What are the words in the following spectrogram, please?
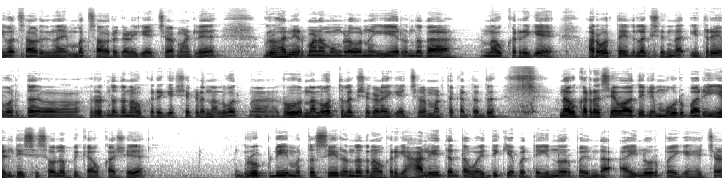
ಐವತ್ತು ಸಾವಿರದಿಂದ ಎಂಬತ್ತು ಸಾವಿರಗಳಿಗೆ ಹೆಚ್ಚಳ ಮಾಡಲಿದೆ. ಗೃಹ ನಿರ್ಮಾಣ ಮುಂಗಡವನ್ನು ಎ ವೃಂದದ ನೌಕರರಿಗೆ ಅರವತ್ತೈದು ಲಕ್ಷದಿಂದ ಇತರೆ ವರ್ಗ ವೃಂದದ ನೌಕರರಿಗೆ ಶೇಕಡ ನಲವತ್ತು ರು ನಲವತ್ತು ಲಕ್ಷಗಳಿಗೆ ಹೆಚ್ಚಳ ಮಾಡ್ತಕ್ಕಂಥದ್ದು. ನೌಕರರ ಸೇವಾವಧಿಯಲ್ಲಿ ಮೂರು ಬಾರಿ ಎಲ್ ಡಿ ಸಿ ಸೌಲಭ್ಯಕ್ಕೆ ಅವಕಾಶ ಇದೆ. ಗ್ರೂಪ್ ಡಿ ಮತ್ತು ಸಿ ವೃಂದದ ನೌಕರಿಗೆ ಹಾಲಿ ಇದ್ದಂಥ ವೈದ್ಯಕೀಯ ಭತ್ಯೆ ಇನ್ನೂರು ರೂಪಾಯಿಂದ ಐನೂರು ರೂಪಾಯಿಗೆ ಹೆಚ್ಚಳ.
